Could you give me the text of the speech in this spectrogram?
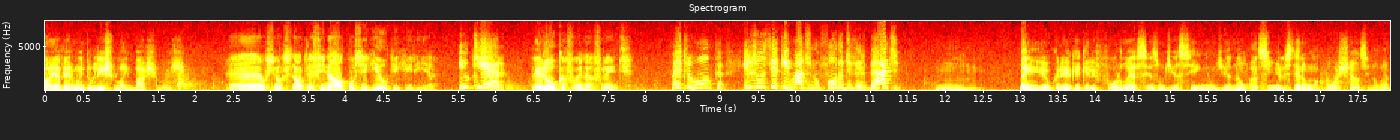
Vai haver muito lixo lá embaixo hoje. É, o senhor Salter afinal conseguiu o que queria. E o que era? Veruca foi na frente. Mestre Wonka, eles vão ser queimados no forno de verdade? Hum. Bem, eu creio que aquele forno é aceso um dia sim, um dia não. Assim eles terão uma boa chance, não é?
